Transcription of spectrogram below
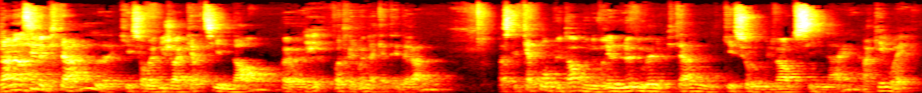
Dans l'ancien hôpital, qui est sur la rue Jacques-Cartier Nord, euh, pas très loin de la cathédrale, parce que quatre mois plus tard, on ouvrait le nouvel hôpital qui est sur le boulevard du Séminaire, OK, ouais.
